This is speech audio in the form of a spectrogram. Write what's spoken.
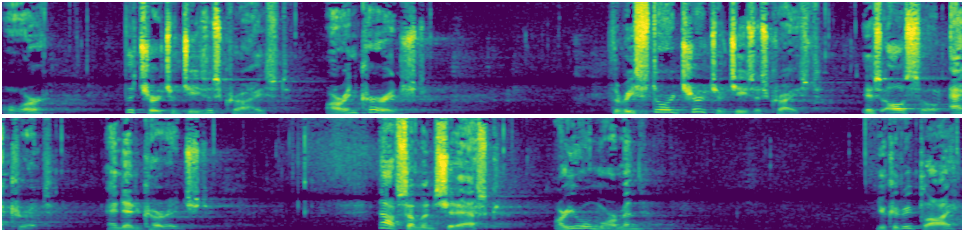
or the Church of Jesus Christ are encouraged. The restored Church of Jesus Christ is also accurate and encouraged. Now, if someone should ask, Are you a Mormon? You could reply,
